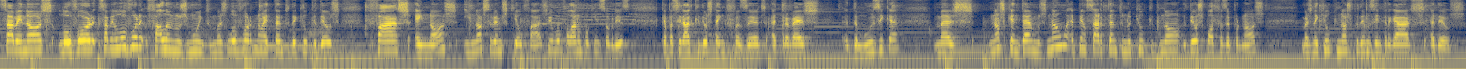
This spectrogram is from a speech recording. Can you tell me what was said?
Sabem, nós, louvor, sabem, louvor fala-nos muito, mas louvor não é tanto daquilo que Deus faz em nós e nós sabemos que Ele faz. E eu vou falar um pouquinho sobre isso. Capacidade que Deus tem que fazer através da música, mas nós cantamos não a pensar tanto naquilo que Deus pode fazer por nós, mas naquilo que nós podemos entregar a Deus.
